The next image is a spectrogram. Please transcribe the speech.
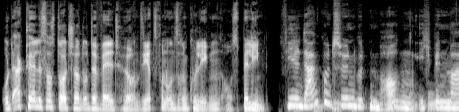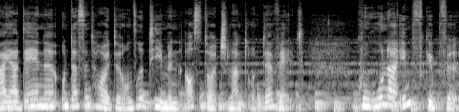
Und Aktuelles aus Deutschland und der Welt hören Sie jetzt von unseren Kollegen aus Berlin. Vielen Dank und schönen guten Morgen. Ich bin Maja Däne und das sind heute unsere Themen aus Deutschland und der Welt. Corona-Impfgipfel.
